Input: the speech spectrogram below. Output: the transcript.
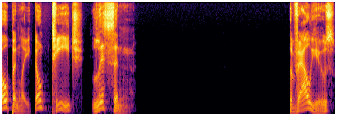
openly. Don't teach, listen. The values,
